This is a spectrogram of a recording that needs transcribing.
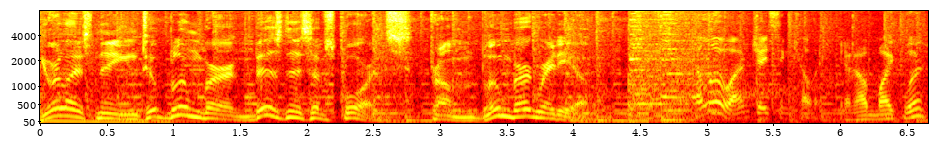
You're listening to Bloomberg Business of Sports from Bloomberg Radio. Hello, I'm Jason Kelly. And I'm Mike Lynch.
